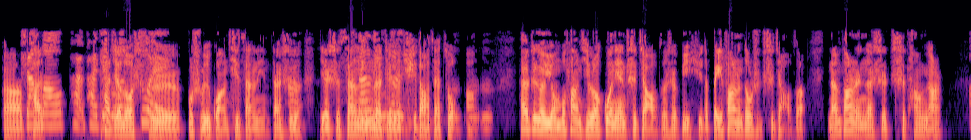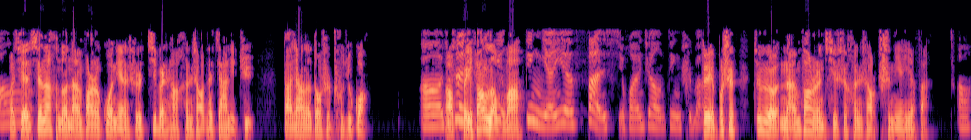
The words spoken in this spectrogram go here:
啊、帕山猫帕帕帕杰罗是不属于广汽三菱，但是啊也是三菱的这个渠道在做啊。嗯嗯嗯还有这个永不放弃说过年吃饺子是必须的，北方人都是吃饺子，南方人呢是吃汤圆儿。哦而且现在很多南方人过年是基本上很少在家里聚，大家呢都是出去逛。啊，啊就是北方冷嘛订年夜饭喜欢这样订是吧？，对，不是就是南方人其实很少吃年夜饭。哦。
